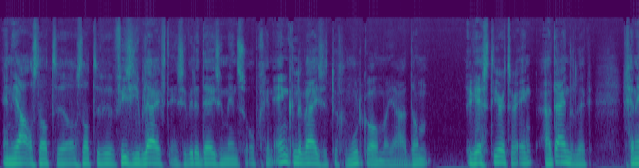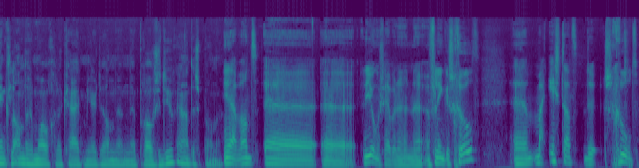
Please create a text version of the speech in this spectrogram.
En ja, als dat, als dat de visie blijft en ze willen deze mensen op geen enkele wijze tegemoetkomen... Ja, dan resteert er en, uiteindelijk geen enkele andere mogelijkheid meer dan een uh, procedure aan te spannen. Ja, want uh, de jongens hebben een, een flinke schuld. maar is dat de schuld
